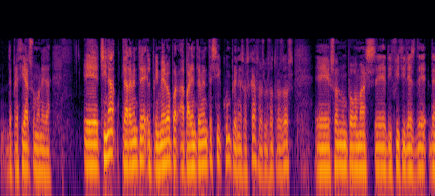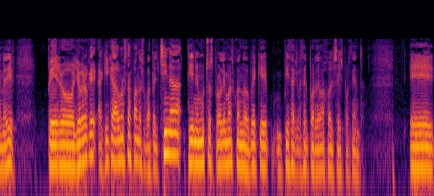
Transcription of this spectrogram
depreciar su moneda. Eh, China, claramente, el primero pa- aparentemente sí cumple en esos casos. Los otros dos eh, son un poco más eh, difíciles de, medir. Pero yo creo que aquí cada uno está jugando su papel. China tiene muchos problemas cuando ve que empieza a crecer por debajo del 6%. Eh,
